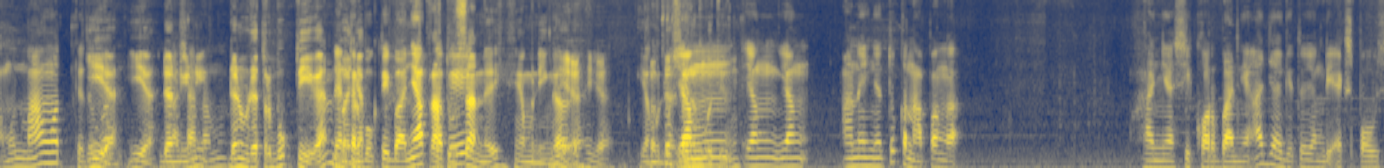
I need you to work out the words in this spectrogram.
namun maut gitu iya kan iya dan Kasar ini kamu. dan udah terbukti kan dan banyak terbukti banyak tapi ratusan deh yang meninggal iya iya yang udah yang ini. yang yang anehnya tuh kenapa nggak hanya si korbannya aja gitu yang diekspos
